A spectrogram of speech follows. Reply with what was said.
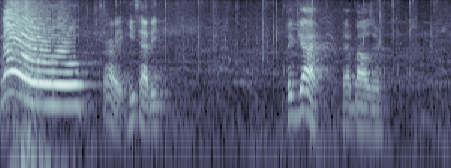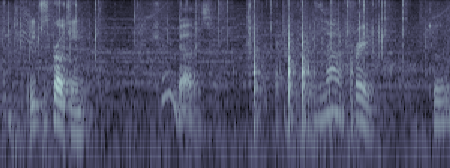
No! It's all right. He's heavy. Big guy, that Bowser. Eats his protein. Sure does. He's not afraid to.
